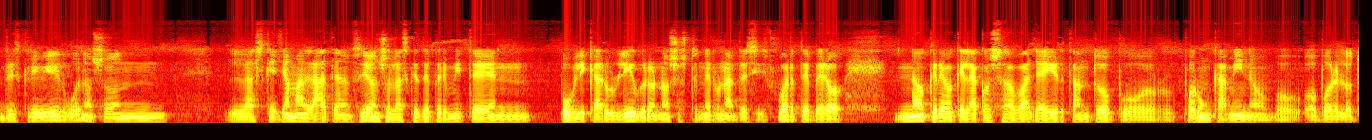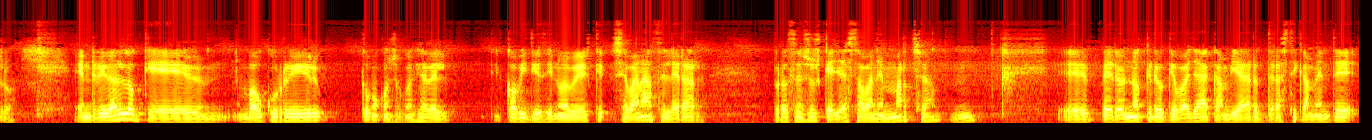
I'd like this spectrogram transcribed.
describir, bueno, son las que llaman la atención, son las que te permiten publicar un libro, ¿no? sostener una tesis fuerte, pero no creo que la cosa vaya a ir tanto por, por un camino o, por el otro. En realidad lo que va a ocurrir como consecuencia del COVID-19 es que se van a acelerar procesos que ya estaban en marcha, eh, pero no creo que vaya a cambiar drásticamente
